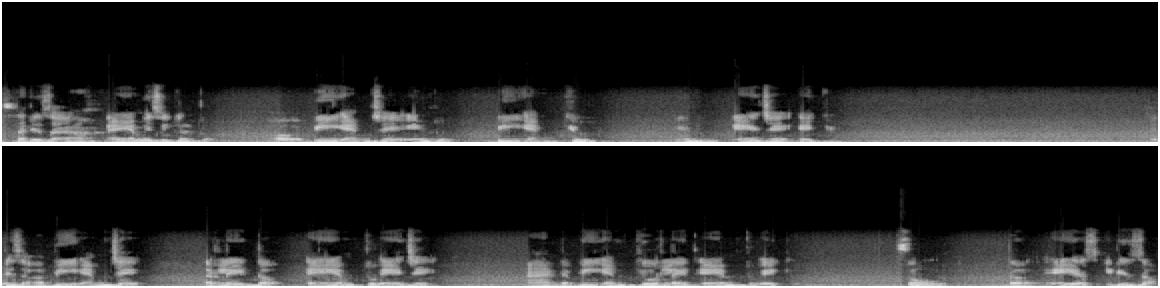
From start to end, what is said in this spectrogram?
So that is uh, AM is equal to uh, BMJ into BMQ into AJAQ. That is uh, BMJ relate the AM to AJ and BMQ relate AM to AQ. So the AS it is a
